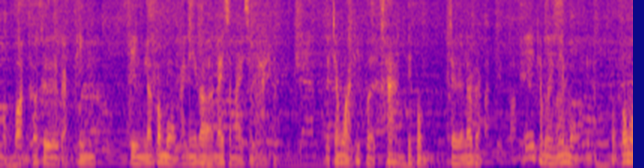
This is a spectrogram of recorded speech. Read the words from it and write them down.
หมงบอลก็คือแบบพิงพิงแล้วก็หมงอันนี้ก็ได้สบายๆครับแต่จังหวะที่เปิดข้างที่ผมเจอแล้วแบบตั้งเกมรับเอ๊ะทำไมไม่หมงเนี่ยผมก็ง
